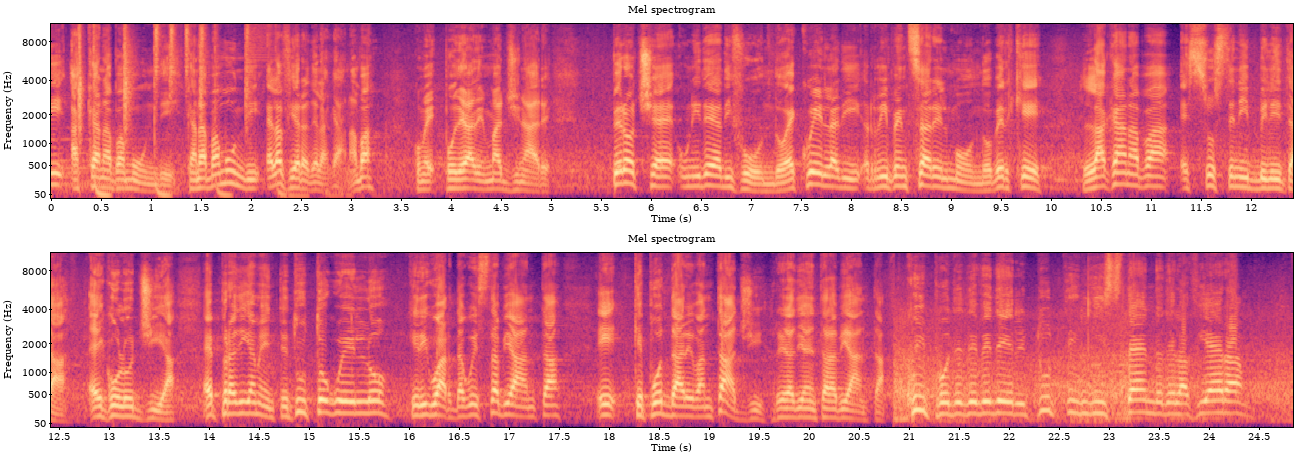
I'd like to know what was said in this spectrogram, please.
Qui a Canapamundi. Canapamundi è la fiera della canapa, come potevate immaginare, però c'è un'idea di fondo, è quella di ripensare il mondo perché la canapa è sostenibilità, è ecologia, è praticamente tutto quello che riguarda questa pianta e che può dare vantaggi relativamente alla pianta. Qui potete vedere tutti gli stand della fiera,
